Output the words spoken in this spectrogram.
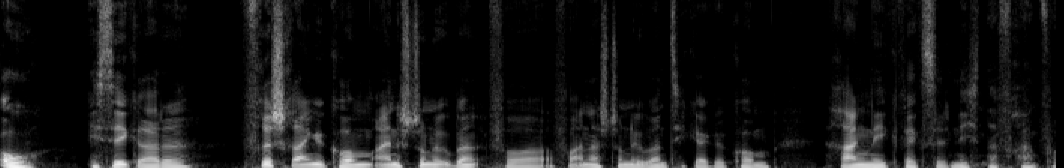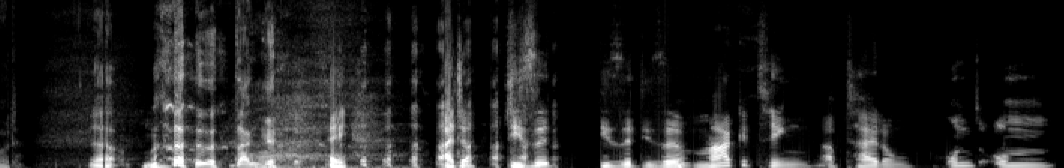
Oh, ich sehe gerade, frisch reingekommen, eine Stunde über, vor, vor einer Stunde über den Ticker gekommen. Rangnick wechselt nicht nach Frankfurt. Ja, danke. Alter, diese, diese, diese Marketingabteilung rund um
